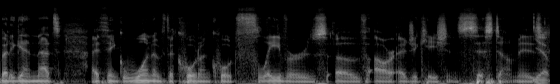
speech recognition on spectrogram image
but again, that's I think one of the quote unquote flavors of our education system is Yep.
